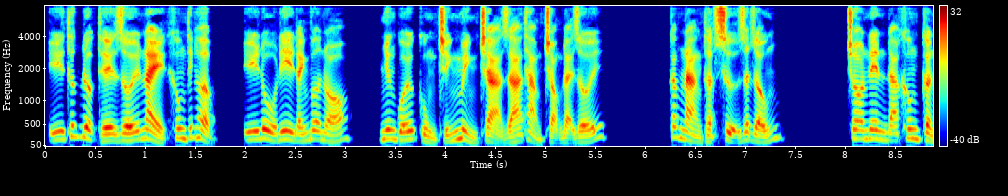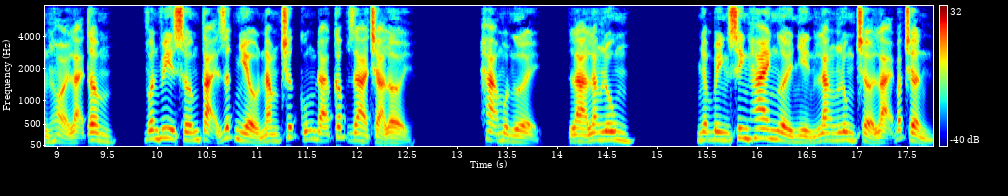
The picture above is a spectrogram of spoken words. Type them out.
Ý thức được thế giới này không thích hợp, ý đồ đi đánh vỡ nó, nhưng cuối cùng chính mình trả giá thảm trọng đại giới. Các nàng thật sự rất giống. Cho nên đã không cần hỏi lại tâm, Vân Vi sớm tại rất nhiều năm trước cũng đã cấp ra trả lời. Hạ một người, là Lăng Lung. Nhậm Bình sinh hai người nhìn Lăng Lung trở lại Bắc Trần,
